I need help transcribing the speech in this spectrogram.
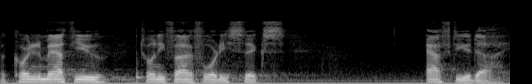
according to Matthew 25.46, after you die.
